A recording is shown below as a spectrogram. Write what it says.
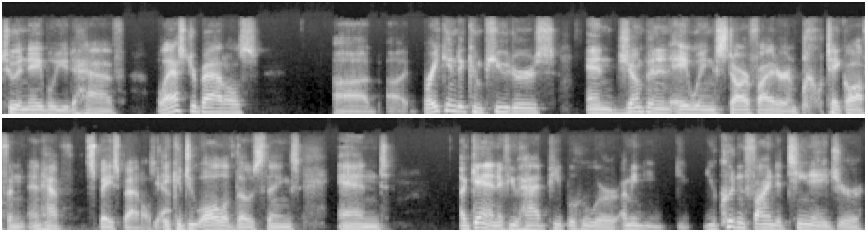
to enable you to have blaster battles, uh, uh, break into computers and jump in an A-wing starfighter and take off and, and have space battles. Yeah. It could do all of those things. And again, if you had people who were, I mean, you, you couldn't find a teenager,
